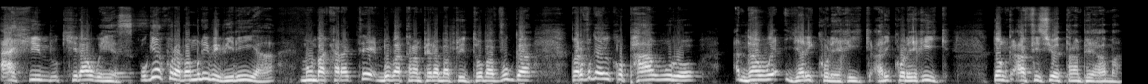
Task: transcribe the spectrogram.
ahindukira wese ugiye kuraba muri bibiriya mu makaragite mu batarampera amapurito bavuga baravuga yuko pawuro nawe yari korerike ari korerike donka afise iyo tamperama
